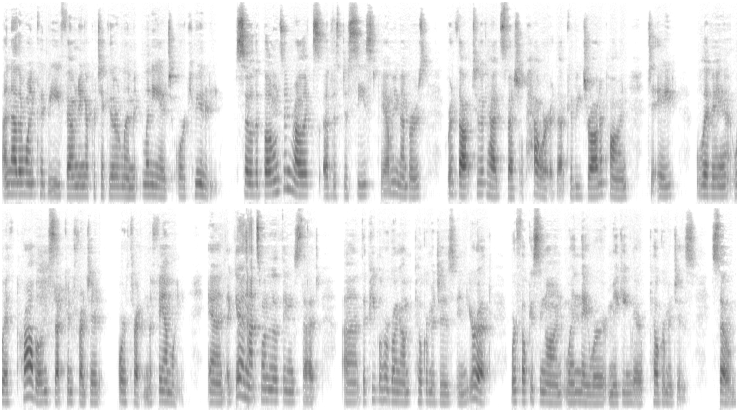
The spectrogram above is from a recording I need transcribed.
Another one could be founding a particular lineage or community. So the bones and relics of the deceased family members were thought to have had special power that could be drawn upon to aid living with problems that confronted or threatened the family. And again, that's one of the things that uh, the people who are going on pilgrimages in Europe were focusing on when they were making their pilgrimages. So,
